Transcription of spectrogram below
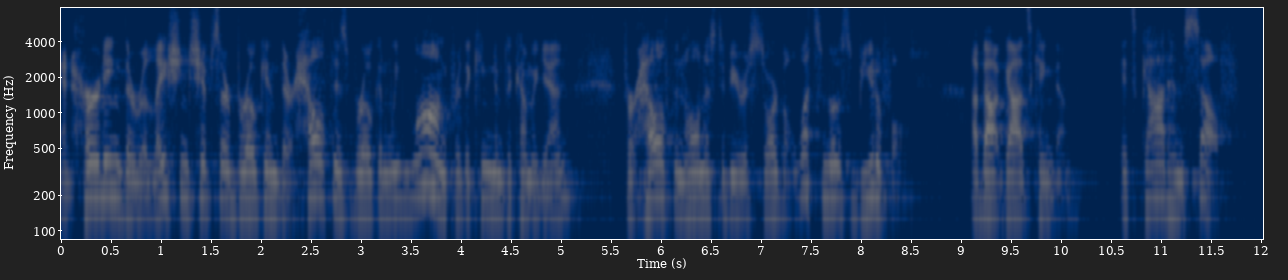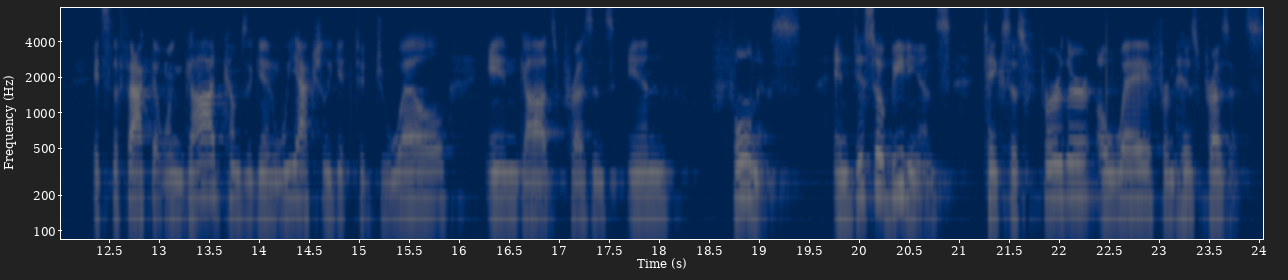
and hurting, their relationships are broken, their health is broken. We long for the kingdom to come again, for health and wholeness to be restored. But what's most beautiful about God's kingdom? It's God Himself. It's the fact that when God comes again, we actually get to dwell in God's presence in fullness. And disobedience takes us further away from His presence.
